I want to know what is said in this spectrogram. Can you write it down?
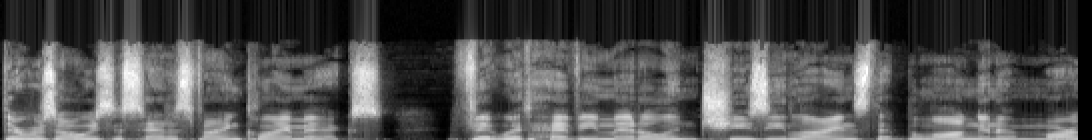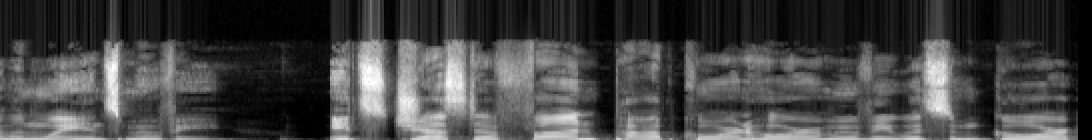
There was always a satisfying climax, fit with heavy metal and cheesy lines that belong in a Marlon Wayans movie. It's just a fun popcorn horror movie with some gore,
